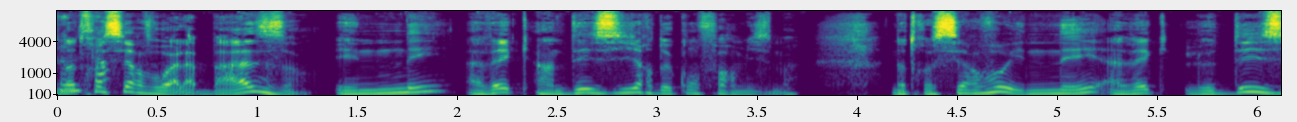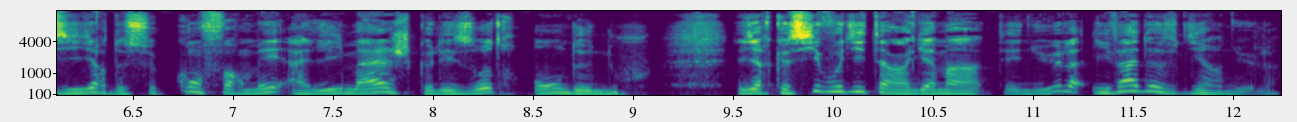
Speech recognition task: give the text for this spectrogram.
notre cerveau, à la base, est né avec un désir de conformisme. Notre cerveau est né avec le désir de se conformer à l'image que les autres ont de nous. C'est-à-dire que si vous dites à un gamin, t'es nul, il va devenir nul.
